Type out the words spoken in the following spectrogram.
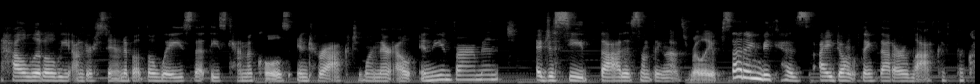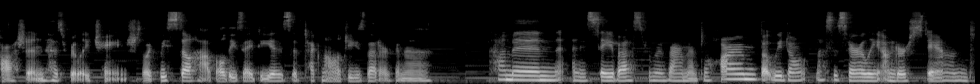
how little we understand about the ways that these chemicals interact when they're out in the environment. I just see that as something that's really upsetting because I don't think that our lack of precaution has really changed. Like, we still have all these ideas of technologies that are going to come in and save us from environmental harm, but we don't necessarily understand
